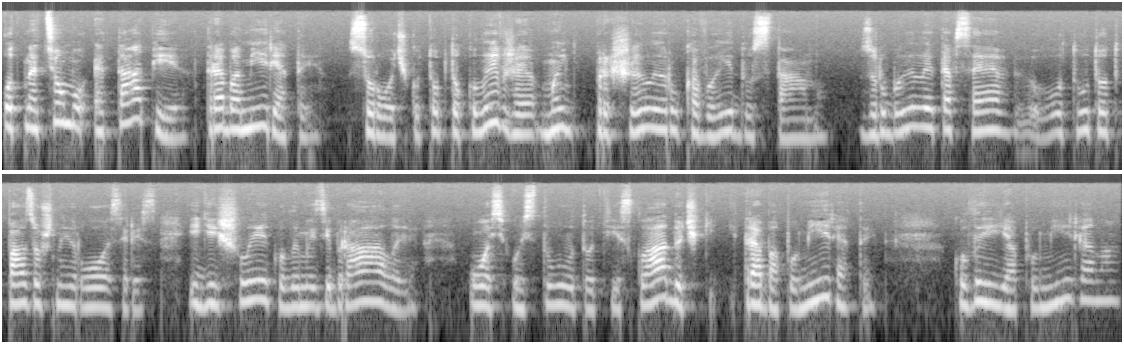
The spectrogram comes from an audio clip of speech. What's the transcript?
от на цьому етапі треба міряти сорочку. Тобто, коли вже ми пришили рукави до стану, зробили те все, отут от пазушний розріз, і дійшли, коли ми зібрали ось ось тут ті складочки, і треба поміряти. Коли я поміряла,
